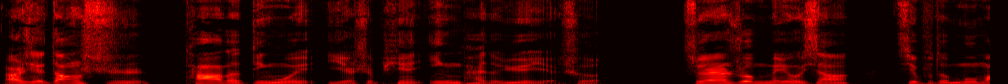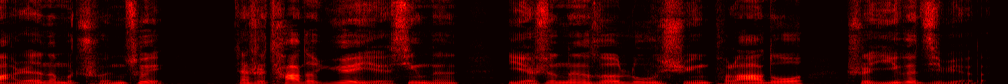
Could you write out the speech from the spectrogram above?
而且当时它的定位也是偏硬派的越野车，虽然说没有像吉普的牧马人那么纯粹，但是它的越野性能也是能和陆巡、普拉多是一个级别的。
